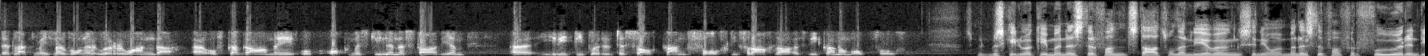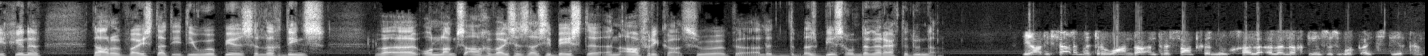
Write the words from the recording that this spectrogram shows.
dit laat mense nou wonder oor Rwanda uh, of Kagame of ook miskien in 'n stadium uh hierdie tipe roete sal kan volg. Die vraag daar is wie kan hom opvolg? Ons moet miskien ook die minister van staatsondernemings en die minister van vervoer en diegene daarop wys dat Ethiopië se lugdiens uh, onlangs aangewys is as die beste in Afrika. So uh, hulle is besig om dinge reg te doen daar. Ja, dieselfde met Rwanda interessant genoeg. Hulle hulle lugdiens is ook uitstekend.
